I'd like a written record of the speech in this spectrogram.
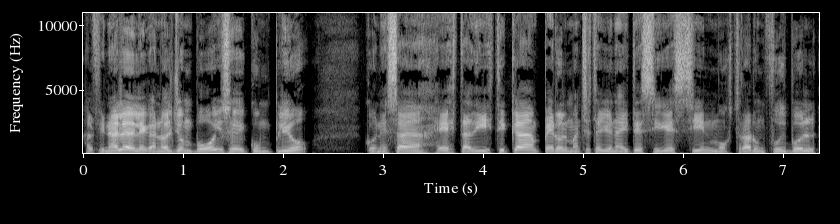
Al final eh, le ganó el John Boy, se cumplió con esa estadística, pero el Manchester United sigue sin mostrar un fútbol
